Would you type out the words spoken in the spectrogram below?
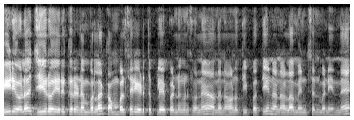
வீடியோவில் ஜீரோ இருக்கிற நம்பர்லாம் கம்பல்சரி எடுத்து ப்ளே பண்ணுங்கன்னு சொன்னேன். அந்த நானூற்றி பற்றியும் நான் நல்லா மென்ஷன் பண்ணியிருந்தேன்.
